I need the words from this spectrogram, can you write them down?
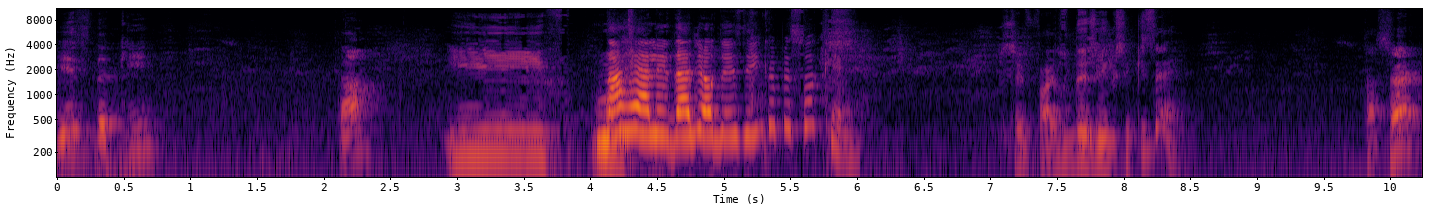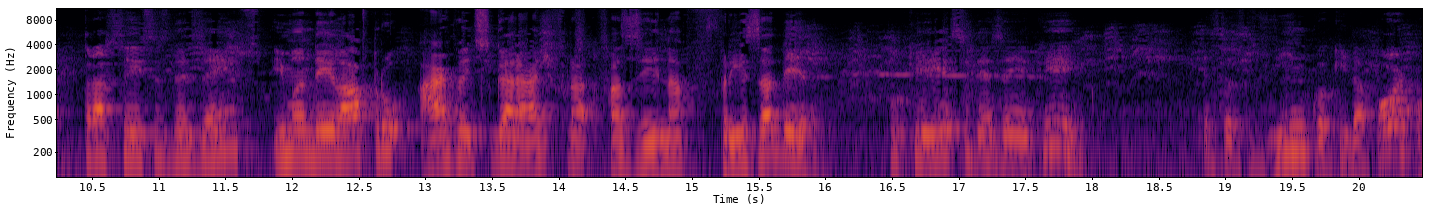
Esse daqui. Tá? E Na realidade é o desenho que a pessoa quer. você faz o desenho que você quiser. Tá certo? Tracei esses desenhos e mandei lá pro Arvids Garage pra fazer na frisadeira. Porque esse desenho aqui, essas vincos aqui da porta,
